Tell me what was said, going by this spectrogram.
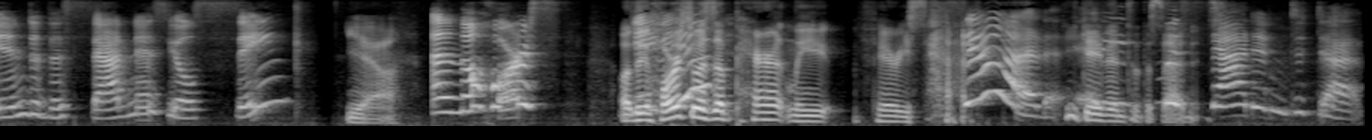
in to the sadness, you'll sink. Yeah. And the horse, Oh, the horse in? was apparently very sad. sad. He gave in to the sadness. saddened to death.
